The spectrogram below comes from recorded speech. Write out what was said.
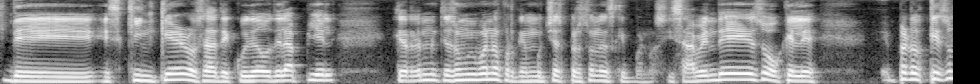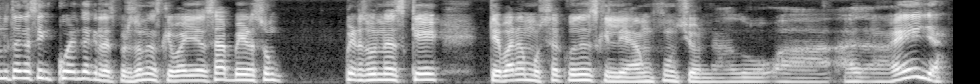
de skincare, o sea, de cuidado de la piel, que realmente son muy buenas porque hay muchas personas que, bueno, si saben de eso, o que le. Pero que solo tengas en cuenta que las personas que vayas a ver son personas que te van a mostrar cosas que le han funcionado a, a ella.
